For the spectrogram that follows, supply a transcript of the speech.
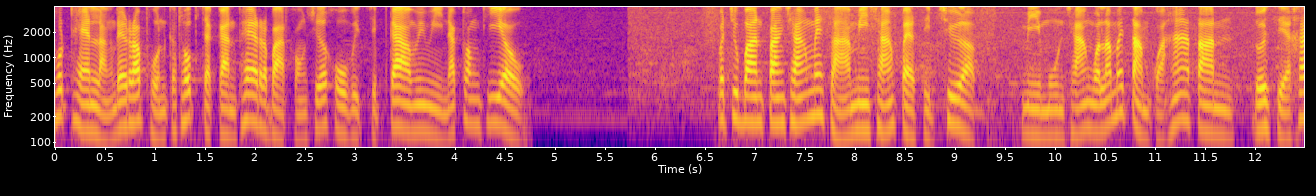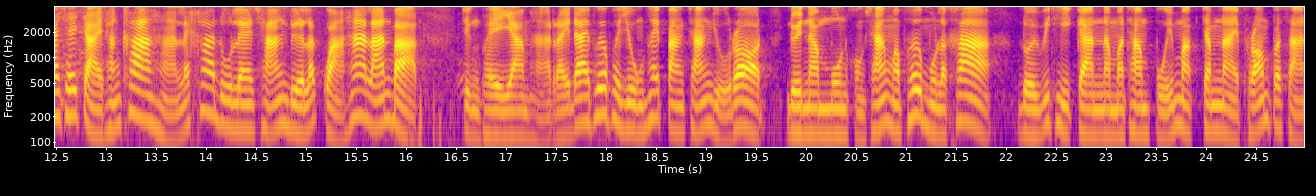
ทดแทนหลังได้รับผลกระทบจากการแพร่ระบาดของเชื้อโควิด -19 ไม่มีนักท่องเที่ยว ปัจจุบันปางช้างแม่สามีช้าง 80 เชือก มีมูลช้างวันละไม่ต่ำกว่า 5 ตัน โดยเสียค่าใช้จ่ายทั้งค่าอาหารและค่าดูแลช้างเดือนละกว่า 5 ล้านบาท จึงพยายามหารายได้เพื่อพยุงให้ปางช้างอยู่รอด โดยนำมูลของช้างมาเพิ่มมูลค่าโดยวิธีการนำมาทำปุ๋ยหมักจำหน่ายพร้อมประสาน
